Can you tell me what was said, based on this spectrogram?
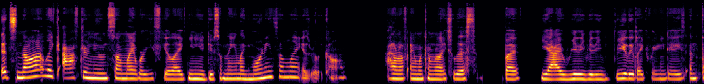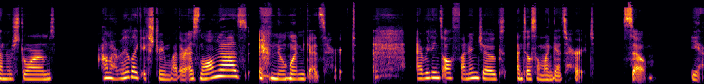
it's not like afternoon sunlight where you feel like you need to do something. Like morning sunlight is really calm. I don't know if anyone can relate to this, but yeah, I really, really, really like rainy days and thunderstorms I don't know, I really like extreme weather as long as no one gets hurt. Everything's all fun and jokes until someone gets hurt. So, yeah.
